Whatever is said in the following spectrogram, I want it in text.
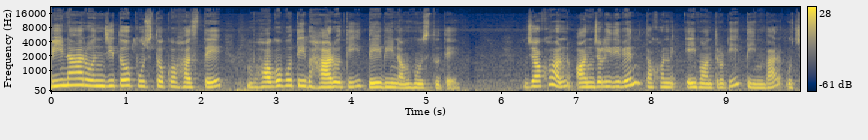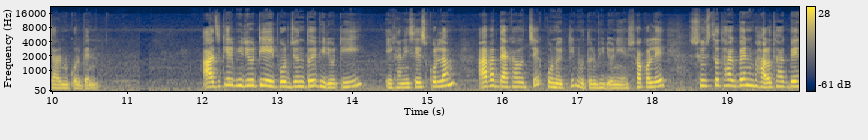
বিনা রঞ্জিত পুস্তক হস্তে ভগবতী ভারতী দেবী নমস্তুতে। যখন অঞ্জলি দিবেন, তখন এই মন্ত্রটি তিনবার উচ্চারণ করবেন। আজকের ভিডিওটি এই পর্যন্তই। ভিডিওটি এখানেই শেষ করলাম। আবার দেখা হচ্ছে কোনো একটি নতুন ভিডিও নিয়ে। সকলে সুস্থ থাকবেন, ভালো থাকবেন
